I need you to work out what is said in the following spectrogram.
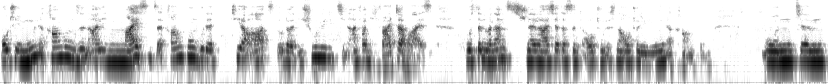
Autoimmunerkrankungen sind eigentlich meistens Erkrankungen, wo der Tierarzt oder die Schulmedizin einfach nicht weiter weiß. Wo es dann immer ganz schnell heißt, ja, das sind Auto, ist eine Autoimmunerkrankung. Und ähm,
